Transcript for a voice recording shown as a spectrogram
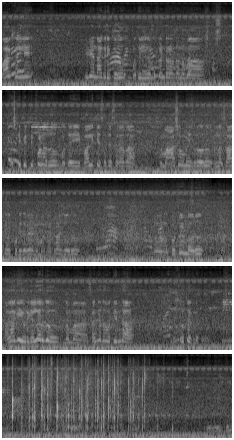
ಪಾರ್ಕ್ನಲ್ಲಿ ಹಿರಿಯ ನಾಗರಿಕರು ಮತ್ತು ಇಲ್ಲಿನ ಮುಖಂಡರಾದ ನಮ್ಮ ಎಸ್ ಟಿ ಪಿ ತಿಪ್ಪಣ್ಣರು ಮತ್ತು ಈ ಪಾಲಿಕೆ ಸದಸ್ಯರಾದ ನಮ್ಮ ಆಶಾ ಉಮೇಶ್ರವರು ಎಲ್ಲ ಸಹಕಾರ ಕೊಟ್ಟಿದ್ದಾರೆ, ನಮ್ಮ ನಟರಾಜ್ ಅವರು ಕೊಟ್ರಣ್ಣವರು ಹಾಗಾಗಿ ಇವರಿಗೆಲ್ಲರಿಗೂ ನಮ್ಮ ಸಂಘದ ವತಿಯಿಂದ ಕೃತಜ್ಞತೆ. ದಿನ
